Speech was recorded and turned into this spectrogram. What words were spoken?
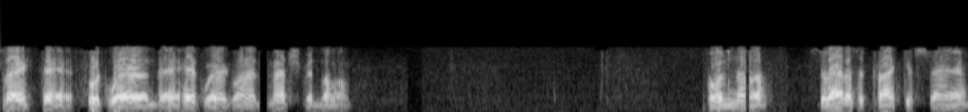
like the footwear and the headwear going to match with Nana. Und uh, var det så attractive så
